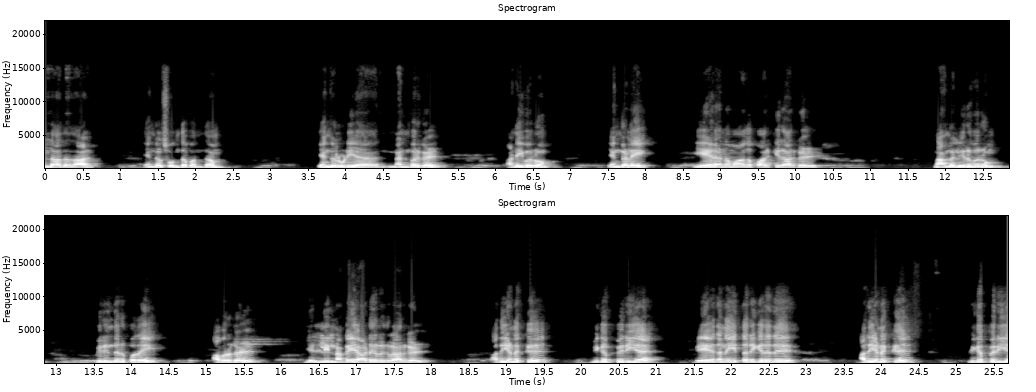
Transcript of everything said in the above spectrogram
இல்லாததால் எங்கள் சொந்த பந்தம் எங்களுடைய நண்பர்கள் அனைவரும் எங்களை ஏளனமாக பார்க்கிறார்கள். நாங்கள் இருவரும் பிரிந்திருப்பதை அவர்கள் எள்ளில் நகையாடுகிறார்கள் அது எனக்கு மிகப்பெரிய வேதனை தருகிறது. அது எனக்கு மிகப்பெரிய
